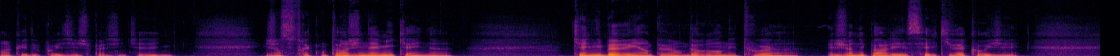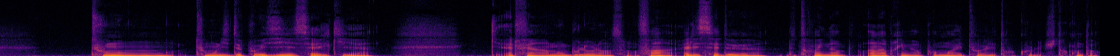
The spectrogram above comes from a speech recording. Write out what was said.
un recueil de poésie, je sais pas si tu as. Et j'en suis très content. J'ai une amie qui a une, qui librairie un peu underground et tout, euh, et j'en ai parlé, c'est elle qui va corriger tout mon, tout mon livre de poésie c'est elle qui, elle fait un bon boulot là Enfin, elle essaie de, de trouver un imprimeur pour moi et tout. Elle est trop cool. Je suis trop content.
